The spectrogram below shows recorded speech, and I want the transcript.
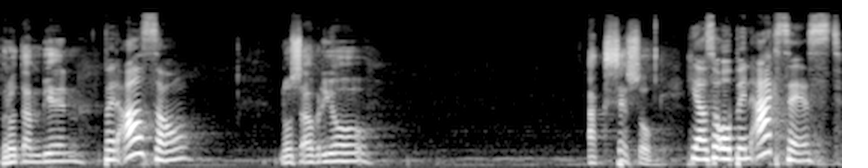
pero también but also nos abrió acceso He also opened access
